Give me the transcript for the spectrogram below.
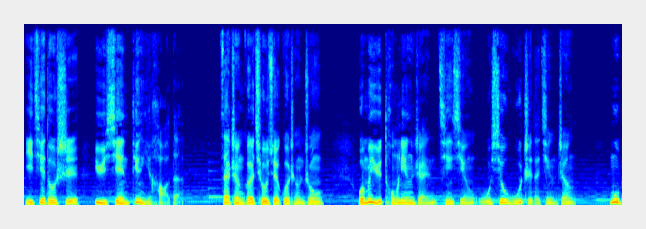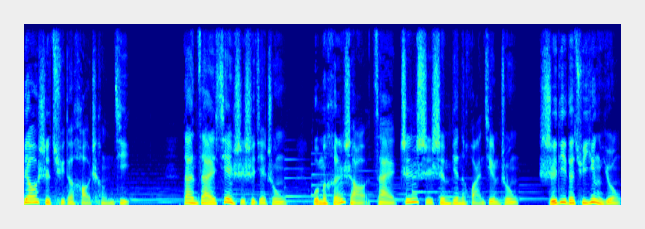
一切都是预先定义好的，在整个求学过程中，我们与同龄人进行无休无止的竞争，目标是取得好成绩。但在现实世界中，我们很少在真实身边的环境中实地的去应用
